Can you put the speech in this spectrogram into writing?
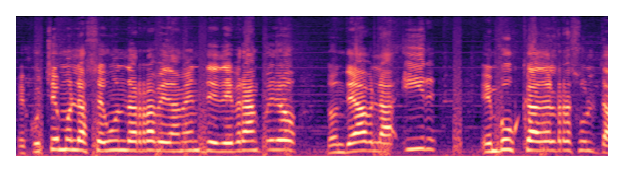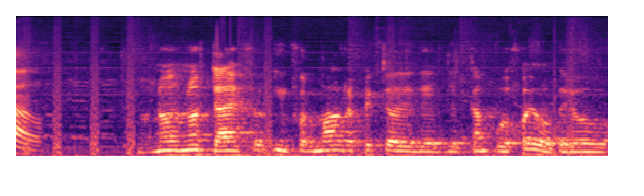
Escuchemos la segunda rápidamente de Branco donde habla ir en busca del resultado. no, no está inf- informado respecto de- de- del campo de juego, pero,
